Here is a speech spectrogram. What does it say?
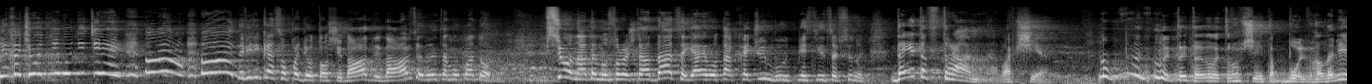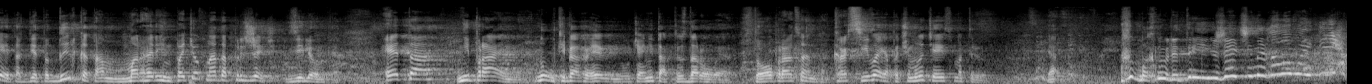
я хочу от него детей, а, а, наверняка совпадет толщина, длина, все и тому подобное. Все, надо ему срочно отдаться, я его так хочу, им будет вместиться всю ночь. Да это странно вообще. Ну, ну, ну это, это, это вообще это боль в голове, это где-то дырка, там маргарин потек, надо прижечь зеленкой. Это неправильно. Ну, у тебя, э, у тебя не так, ты здоровая. Сто процентов. Красивая, я почему на тебя и смотрю. Я... Махнули три женщины головой. Нет!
